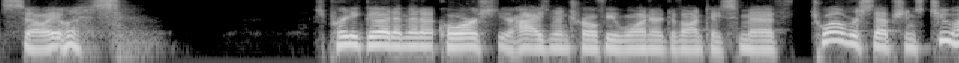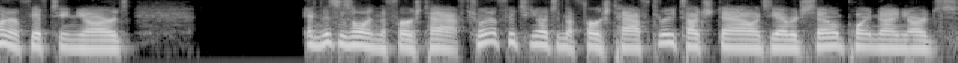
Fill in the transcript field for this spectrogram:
so it was it's pretty good. And then of course your Heisman Trophy winner DeVonta Smith, 12 receptions, 215 yards, and this is only in the first half. 215 yards in the first half, three touchdowns. He averaged 7.9 yards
